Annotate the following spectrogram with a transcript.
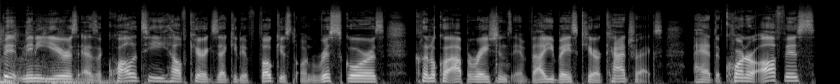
spent many years as a quality healthcare executive focused on risk scores, clinical operations, and value based care contracts. I had the corner office,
